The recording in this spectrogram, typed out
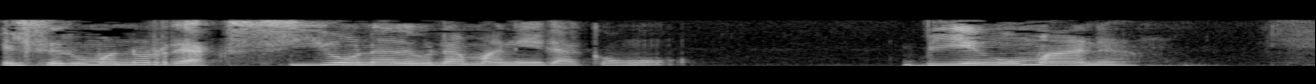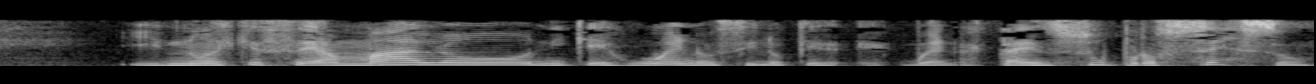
el ser humano reacciona de una manera como bien humana. Y no es que sea malo ni que es bueno, sino que, eh, bueno, está en su proceso.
